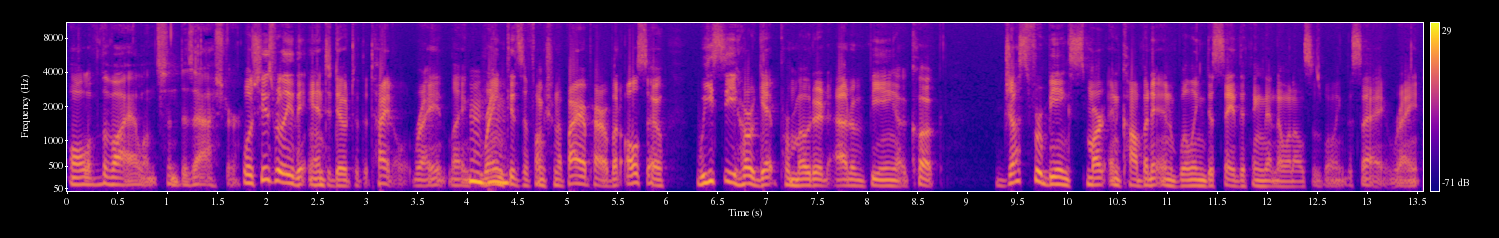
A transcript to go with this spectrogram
all of the violence and disaster. Well, she's really the antidote to the title, right? Like mm-hmm. rank is a function of firepower, but also we see her get promoted out of being a cook just for being smart and competent and willing to say the thing that no one else is willing to say, right?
